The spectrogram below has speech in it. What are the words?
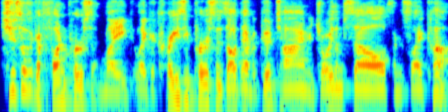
she just looks like a fun person, like like a crazy person is out to have a good time, enjoy themselves, and it's like, huh.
